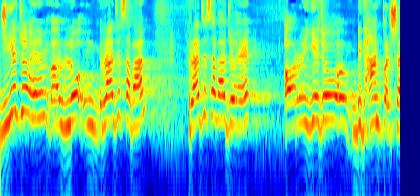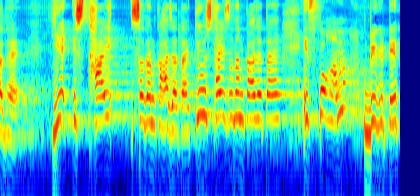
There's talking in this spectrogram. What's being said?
ये जो है राज्यसभा राज्यसभा जो है और ये जो विधान परिषद है, ये स्थायी सदन कहा जाता है। क्यों स्थायी सदन कहा जाता है? इसको हम विघटित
